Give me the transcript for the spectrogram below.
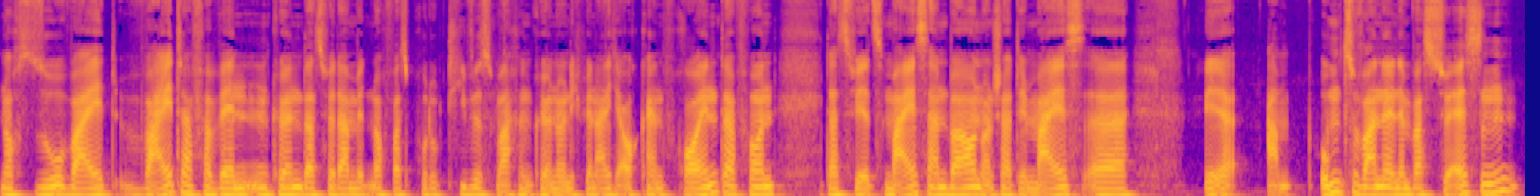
noch so weit weiter verwenden können, dass wir damit noch was Produktives machen können. Und ich bin eigentlich auch kein Freund davon, dass wir jetzt Mais anbauen und statt den Mais äh, umzuwandeln in was zu essen,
